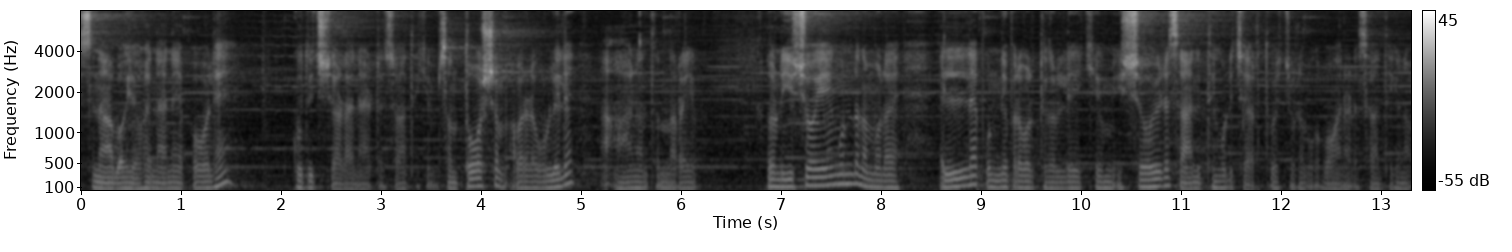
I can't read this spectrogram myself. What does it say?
സ്നാപയോഹനാനെ പോലെ കുതിച്ചു ചാടാനായിട്ട് സാധിക്കും. സന്തോഷം അവരുടെ ഉള്ളിൽ ആനന്ദം നിറയും. അതുകൊണ്ട് ഈശോയെയും കൊണ്ട് നമ്മുടെ എല്ലാ പുണ്യപ്രവൃത്തികളിലേക്കും ഈശോയുടെ സാന്നിധ്യം കൂടി ചേർത്ത് വെച്ചുകൊണ്ട് നമുക്ക് പോകാനായിട്ട് സാധിക്കണം.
